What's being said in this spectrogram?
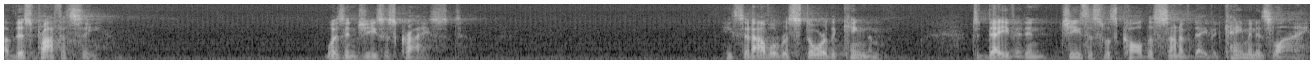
of this prophecy was in Jesus Christ. He said, I will restore the kingdom to David, and Jesus was called the Son of David, came in his line.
